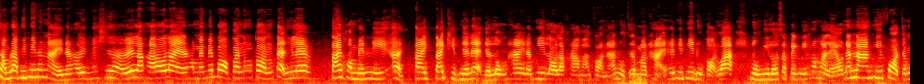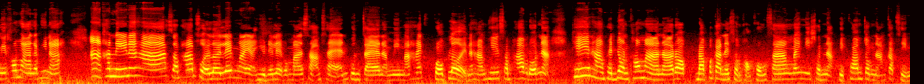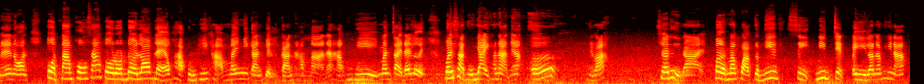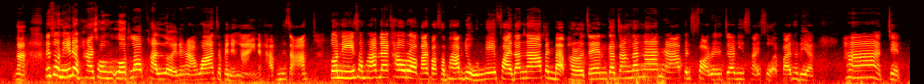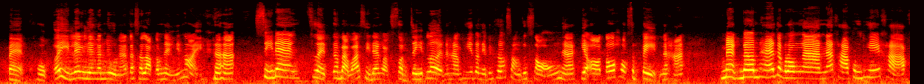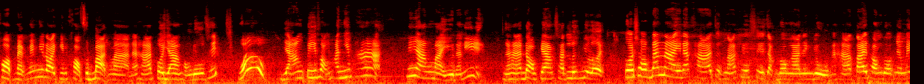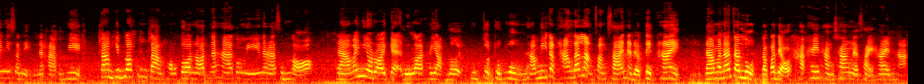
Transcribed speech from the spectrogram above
สำหรับพี่ๆท่านไหนนะเฮ้ยไม่เชื่อเฮ้ยราคาเท่าไหร่ทำไมไม่บอกกันตั้งก่อนตั้งแต่ที่แรกใต้คอมเมนต์นี้เอ้ยใต้ใต้คลิปนี้แหละ เดี๋ยวลงให้นะพี่รอราคามาก่อนนะ หนูจะมาถ่ายให้พี่ๆดูก่อนว่าหนูมีรถสเปคนี้เข้ามาแล้ว นานๆทีฟอร์ดจะมีเข้ามานะพี่นะ อะคันนี้นะคะ สภาพสวยเลยเลขไม่อะอยู่ในเลทประมาณ 3 0 0 0 0นกุญแจนะมีมาให้ครบเลยนะคะพี่สภาพรถเนี่ยที่ทางเพชรยนต์เข้ามานะเรารับประกันในส่วนของโครงสร้าง ไม่มีชนหนักพลิกคว่ำจมน้ำกับสีแน่นอน ตรวจตามโครงสร้างตัวรถโดยรอบแล้วค่ะ คุณพี่ค่ะไม่มีการเปลี่ยนการทำมานะคะคุณพี่มั่นใจได้เลย บริษัทหูใหญ่ขนาดเนี้ย เออ เห็นปะเชื่อถือได้ เปิดมากว่าเกือบ24 27ปีแล้วนะพี่นะ นะในส่วนนี้เดี๋ยวพาชมรถรอบคันเลยนะคะ ว่าจะเป็นยังไงนะคะคุณพี่จ๋าตัวนี้สภาพแรกเข้ารอการปรับสภาพอยู่มีไฟด้านหน้าเป็นแบบพาราเจน กระจังด้านหน้านะคะเป็น Ford Ranger ดีไซน์สวยป้ายทะเบียน5 7 8 6 เอ้ยเลขเรียงกันอยู่นะ แต่สลับตำแหน่งนิดหน่อยนะคะสีแดงเสร็จจะแบบว่าสีแดงแบบสดจี๊ดเลยนะคะพี่ตัวนี้เป็นเครื่อง 2.2 นะเกียร์ออโต้6สปีดนะคะ แม็กเดิมแท้จากโรงงานนะคะ คุณพี่ขาขอบแม็กไม่มีรอยกินขอบฟุตบาทมานะคะ ตัวยางของดูสิว้าวยางปี 2025 นี่ยางใหม่อยู่นะนี่นะคะดอกยางชัดลึกอยู่เลย ตัวโชคด้านในนะคะ จุดมาร์ค QC จากโรงงานยังอยู่นะคะ ใต้ท้องรถยังไม่มีสนิมนะคะคุณพี่ตามกิฟล็อกต่างๆของตัวน็อตนะคะ ตรงนี้นะคะซุ้มล้อนะไม่มีรอยแกะหรือรอยขยับเลยทุกจุดทุกมุมนะคะมีจากทางด้านหลังฝั่งซ้ายเนี่ยเดี๋ยวติดให้ นะมันน่าจะหลุดแล้วก็เดี๋ยวให้ทางช่างเนี่ยใส่ให้นะคะ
